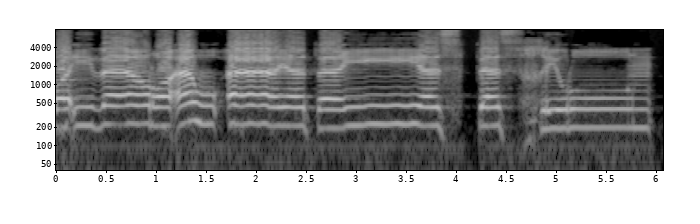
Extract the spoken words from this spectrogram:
وَإِذَا رَأَوْا آيَةً يَسْتَسْخِرُونَ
